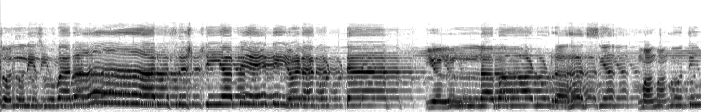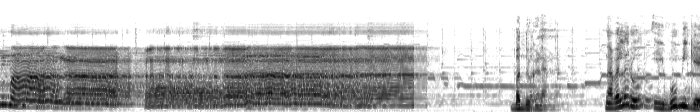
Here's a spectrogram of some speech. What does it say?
ಸೊಲ್ಲಿಸುವರಾರು ಸೃಷ್ಟಿಯ ಪೇಟಿಯೊಳಗುಟ್ಟ. ಎಲ್ಲ ಬಾಳು ರಹಸ್ಯ ಮಂಕುತಿಮ್ಮ ಬಂಧುಗಳ, ನಾವೆಲ್ಲರೂ ಈ ಭೂಮಿಗೆ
